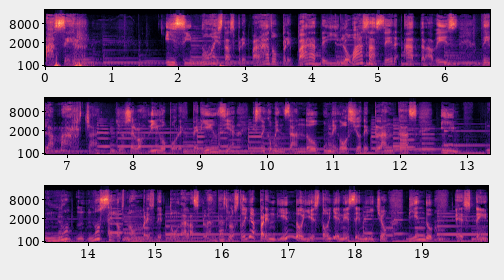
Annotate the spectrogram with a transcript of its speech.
hacer. Y si no estás preparado, prepárate y lo vas a hacer a través de la marcha. Yo se los digo por experiencia. Estoy comenzando un negocio de plantas y no, no, sé los nombres de todas las plantas, lo estoy aprendiendo y estoy en ese nicho viendo este,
